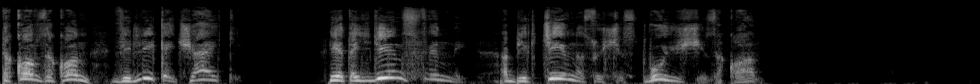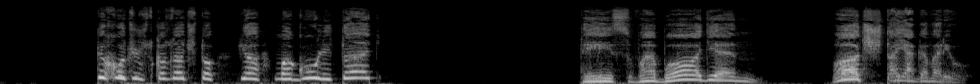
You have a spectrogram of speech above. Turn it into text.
Таков закон великой чайки. И это единственный, объективно существующий закон. Ты хочешь сказать, что я могу летать? Ты свободен. Вот что я говорю.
